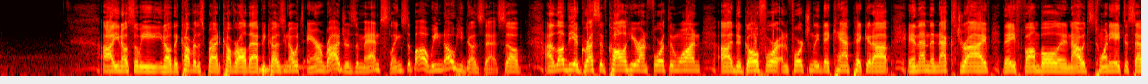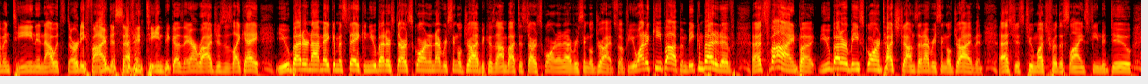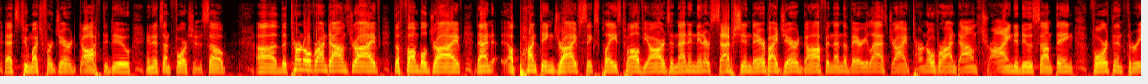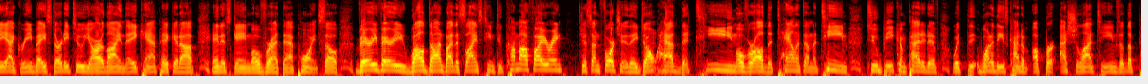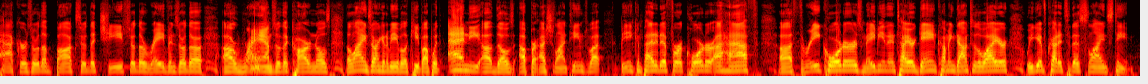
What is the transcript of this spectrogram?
Uh, you know, so we, you know, they cover the spread, cover all that because, you know, it's Aaron Rodgers. The man slings the ball. We know he does that. So I love the aggressive call here on fourth and one uh, to go for it. Unfortunately, they can't pick it up. And then the next drive, they fumble, and now it's 28 to 17, and now it's 35 to 17 because Aaron Rodgers is like, hey, you better not make a mistake, and you better start scoring on every single drive because I'm about to start scoring on every single drive. So if you want to keep up and be competitive, that's fine, but you better be scoring touchdowns on every single single drive. And that's just too much for this Lions team to do. That's too much for Jared Goff to do. And it's unfortunate. So, uh, the turnover on downs drive, the fumble drive, then a punting drive, six plays, 12 yards, and then an interception there by Jared Goff, and then the very last drive, turnover on downs, trying to do something. Fourth and three at Green Bay's 32 yard line. They can't pick it up, and it's game over at that point. So, very, very well done by this Lions team to come out firing just unfortunate they don't have the team overall, the talent on the team to be competitive with the, one of these kind of upper echelon teams, or the Packers, or the Bucks, or the Chiefs, or the Ravens, or the uh, Rams, or the Cardinals. The Lions aren't going to be able to keep up with any of those upper echelon teams, but being competitive for a quarter, a half, uh, three quarters, maybe an entire game coming down to the wire. We give credit to this Lions team.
